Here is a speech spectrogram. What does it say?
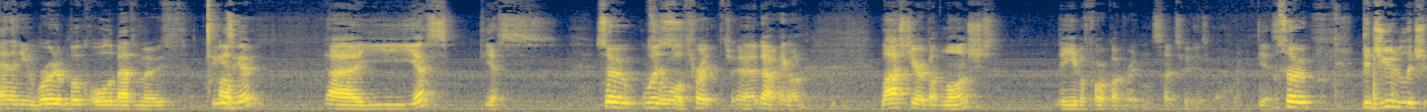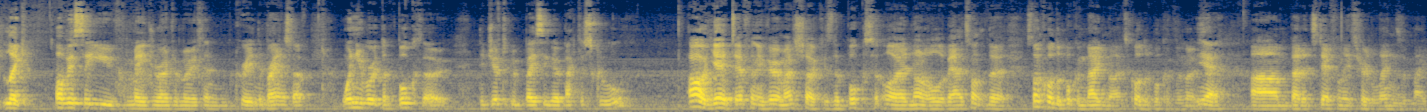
And then you wrote a book all about Vermouth two years Oh. ago. Uh, yes, yes. So was Two or three? Uh, no, hang on. Last year it got launched. The year before it got written, so two years ago. Yes. So, Did you lit- like? Obviously, you've made your own vermouth and created the brand and stuff. When you wrote the book, though, did you have to basically go back to school? Oh yeah, definitely, very much so. Because the book's are not all about. It's not the. It's not called the Book of Maiden. It's called the Book of Vermouth. Yeah, Um, but it's definitely through the lens of Maiden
